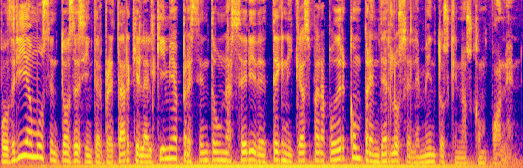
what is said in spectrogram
Podríamos entonces interpretar que la alquimia presenta una serie de técnicas para poder comprender los elementos que nos componen,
